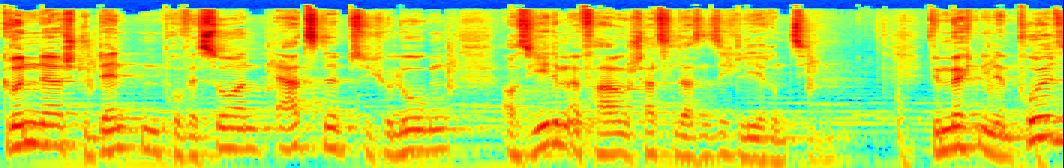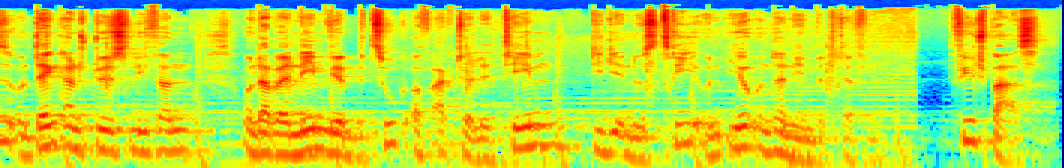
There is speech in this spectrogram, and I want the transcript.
Gründer, Studenten, Professoren, Ärzte, Psychologen aus jedem Erfahrungsschatz lassen sich Lehren ziehen. Wir möchten Ihnen Impulse und Denkanstöße liefern und dabei nehmen wir Bezug auf aktuelle Themen, die die Industrie und Ihr Unternehmen betreffen. Viel Spaß!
